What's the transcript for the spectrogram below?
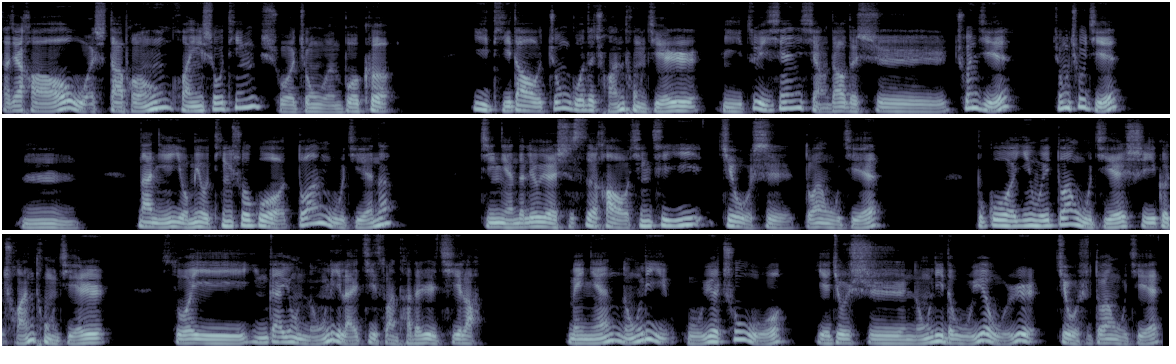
大家好，我是大鹏，欢迎收听说中文播客。一提到中国的传统节日，你最先想到的是春节、中秋节？嗯，那你有没有听说过端午节呢？今年的六月十四号星期一就是端午节。不过，因为端午节是一个传统节日，所以应该用农历来计算它的日期了。每年农历五月初五，也就是农历的五月五日，就是端午节。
